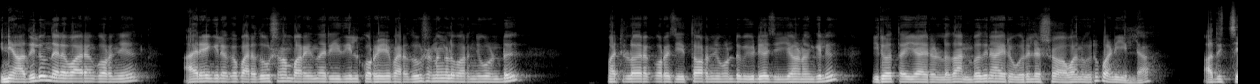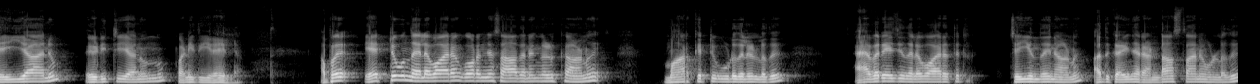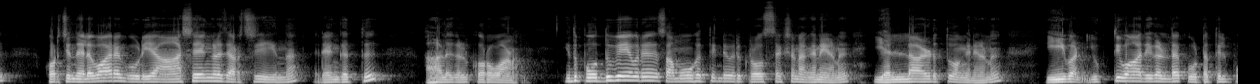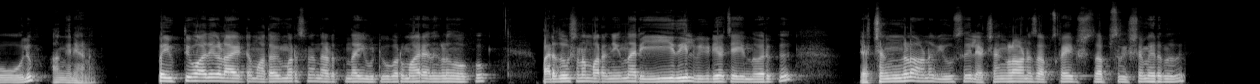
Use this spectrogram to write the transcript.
ഇനി അതിലും നിലവാരം കുറഞ്ഞ് ആരെങ്കിലുമൊക്കെ പരദൂഷണം പറയുന്ന രീതിയിൽ കുറേ പരദൂഷണങ്ങൾ പറഞ്ഞുകൊണ്ട് മറ്റുള്ളവരെ കുറേ ചീത്ത പറഞ്ഞുകൊണ്ട് വീഡിയോ ചെയ്യുകയാണെങ്കിൽ ഇരുപത്തയ്യായിരം ഉള്ളത് അൻപതിനായിരം ഒരു ലക്ഷം ആവാൻ ഒരു പണിയില്ല. അത് ചെയ്യാനും എഡിറ്റ് ചെയ്യാനൊന്നും പണി തീരെയില്ല അപ്പോൾ ഏറ്റവും നിലവാരം കുറഞ്ഞ സാധനങ്ങൾക്കാണ് മാർക്കറ്റ് കൂടുതലുള്ളത്. ആവറേജ് നിലവാരത്തിൽ ചെയ്യുന്നതിനാണ് അത് കഴിഞ്ഞ രണ്ടാം സ്ഥാനമുള്ളത്. കുറച്ച് നിലവാരം കൂടിയ ആശയങ്ങൾ ചർച്ച ചെയ്യുന്ന രംഗത്ത് ആളുകൾ കുറവാണ്. ഇത് പൊതുവേ ഒരു സമൂഹത്തിന്റെ ഒരു ക്രോസ് സെക്ഷൻ അങ്ങനെയാണ്. എല്ലായിടത്തും അങ്ങനെയാണ്. ഈവൺ യുക്തിവാദികളുടെ കൂട്ടത്തിൽ പോലും അങ്ങനെയാണ്. ഇപ്പോൾ യുക്തിവാദികളായിട്ട് മതവിമർശനം നടത്തുന്ന യൂട്യൂബർമാരെ നിങ്ങൾ നോക്കൂ. പരദൂഷണം പറഞ്ഞിരുന്ന രീതിയിൽ വീഡിയോ ചെയ്യുന്നവർക്ക് ലക്ഷങ്ങളാണ് വ്യൂസ് ലക്ഷങ്ങളാണ് സബ്സ്ക്രൈബ് സബ്സ്ക്രിപ്ഷൻ വരുന്നത്.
